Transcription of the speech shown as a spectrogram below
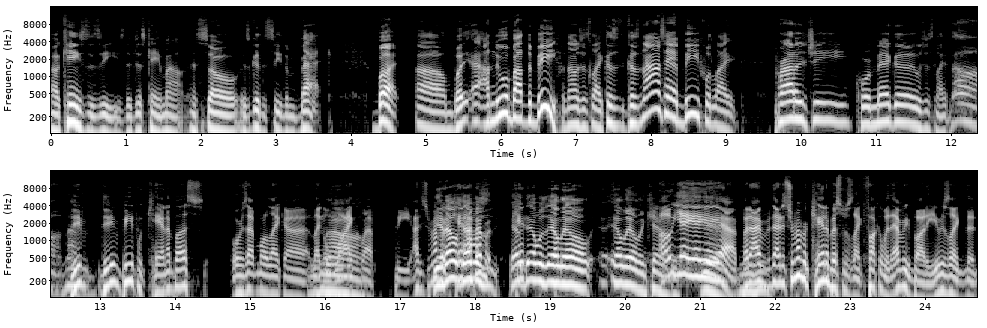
uh, King's Disease, that just came out, and so it's good to see them back, but um, but I knew about the beef, and I was just like, because because Nas had beef with like Prodigy, Cormega. It was just like, no, no. Did he, did he have beef with Canibus, or is that more like a like a Nah. Wyclef I just remember. yeah, that, was- Can- that I was remember that, Can- that was LL LL and Canibus. Oh yeah, yeah, yeah, yeah. But. I, I just remember Canibus was like fucking with everybody. He was like the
